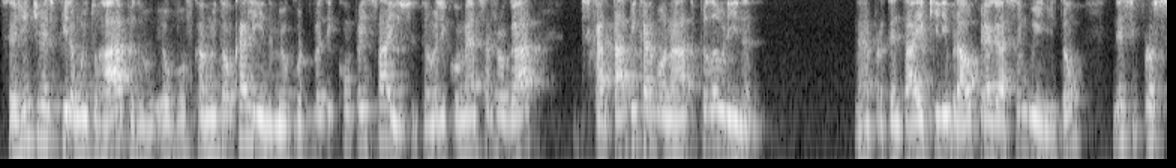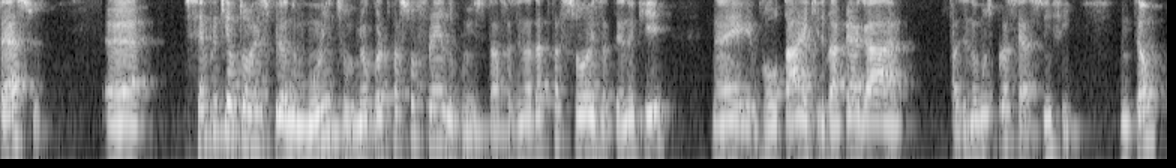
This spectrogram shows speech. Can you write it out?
Se a gente respira muito rápido, eu vou ficar muito alcalino, meu corpo vai ter que compensar isso. Então ele começa a jogar, descartar bicarbonato pela urina, né, para tentar equilibrar o pH sanguíneo. Então, nesse processo, é, sempre que eu estou respirando muito, meu corpo está sofrendo com isso, está fazendo adaptações, está tendo que né, voltar a equilibrar pH, fazendo alguns processos, enfim. Então,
